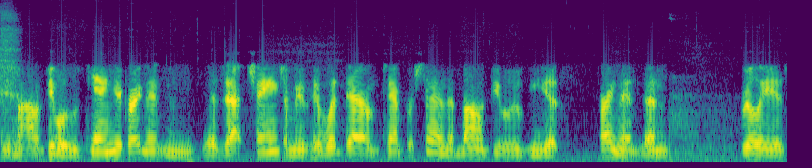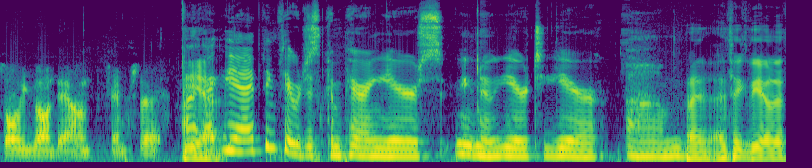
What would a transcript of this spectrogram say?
the amount of people who can get pregnant, and has that changed? I mean, if it went down ten percent, the amount of people who can get pregnant, then really it's only gone down ten percent. I- I- Yeah. yeah, I think they were just comparing years, you know, year to year. Um, I, I think the other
